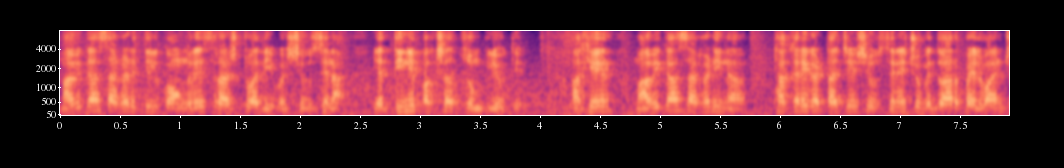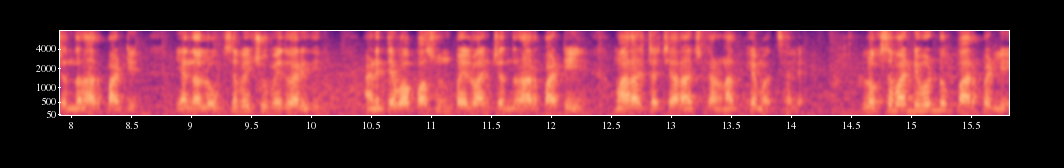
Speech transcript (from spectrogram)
महाविकास आघाडीतील काँग्रेस राष्ट्रवादी व शिवसेना या तिन्ही पक्षात जुंपले होती. अखेर महाविकास आघाडीनं ठाकरे गटाचे शिवसेनेचे उमेदवार पैलवान चंद्रहार पाटील यांना लोकसभेची उमेदवारी दिली आणि तेव्हापासून पैलवान चंद्रहार पाटील महाराष्ट्राच्या राजकारणात फेमस झाले. लोकसभा निवडणूक पार पडली.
